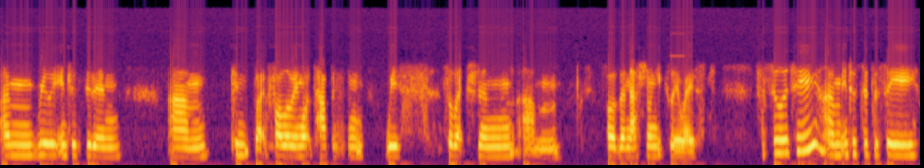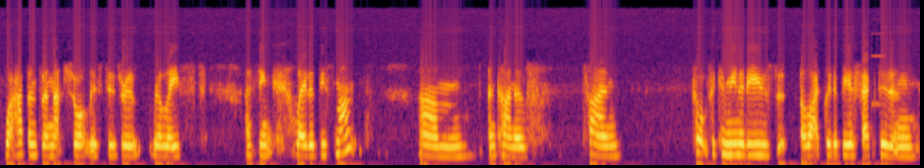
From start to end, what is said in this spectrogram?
I'm really interested in um, con- like following what's happening with selection um, for the National Nuclear Waste Facility. I'm interested to see what happens when that shortlist is re- released. I think later this month, um, and kind of try and talk to communities that are likely to be affected and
